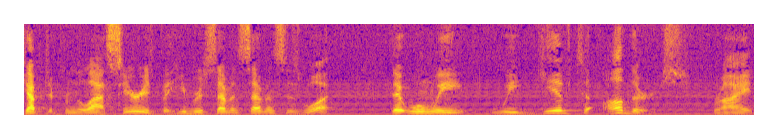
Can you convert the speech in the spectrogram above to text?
kept it from the last series, but Hebrews 7 7 says what? That when we, we give to others, right,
